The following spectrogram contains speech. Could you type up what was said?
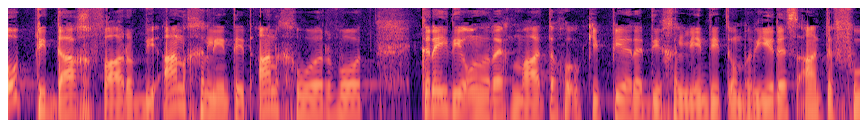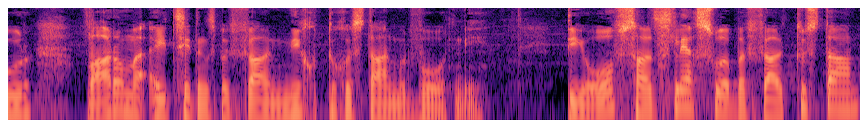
Op die dag waarop die aangeleentheid aangehoor word, kry die onregmatige okkupeerder die geleentheid om redes aan te voer waarom 'n uitsettingsbevel nie toegestaan moet word nie. Die hof sal slegs so 'n bevel toestaan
